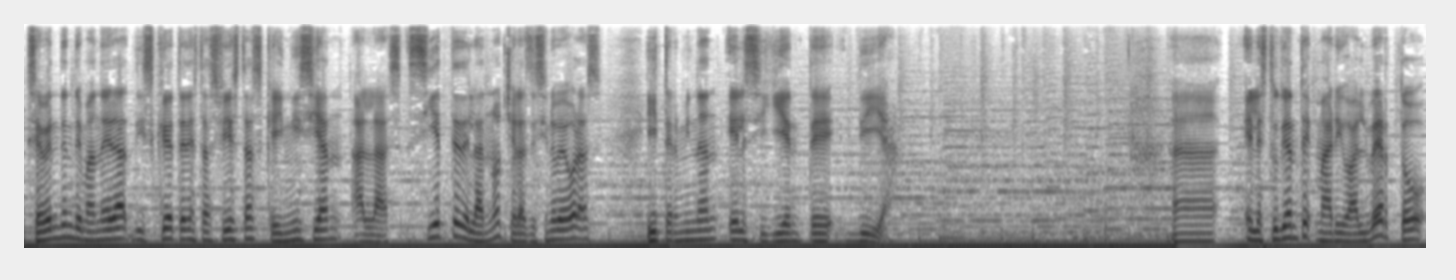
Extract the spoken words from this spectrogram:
se venden de manera discreta en estas fiestas que inician a las 7 de la noche, a las 19 horas, y terminan el siguiente día. Ah, el estudiante Mario Alberto,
